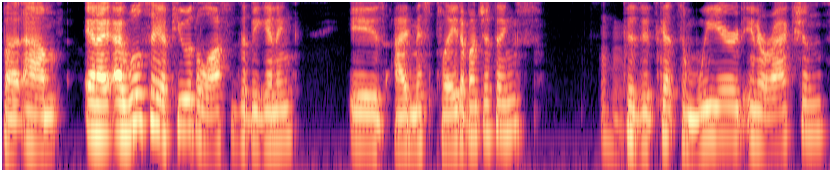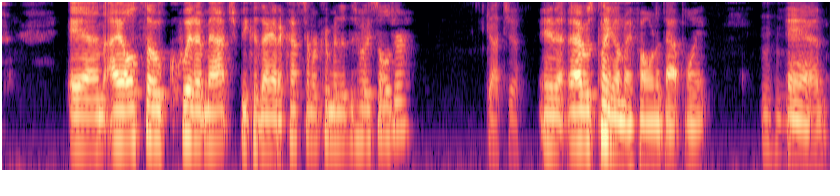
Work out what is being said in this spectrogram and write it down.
But um, and I, I will say a few of the losses at the beginning is I misplayed a bunch of things. Because it's got some weird interactions. And I also quit a match because I had a customer come into the toy soldier, Gotcha. and I was playing on my phone at that point, Mhm. and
